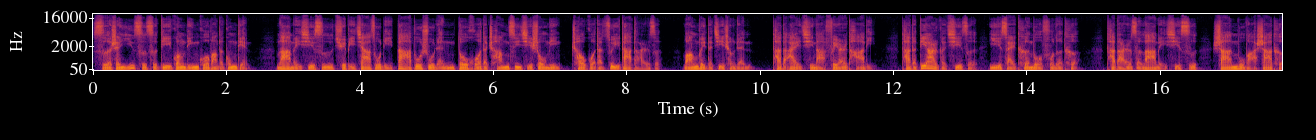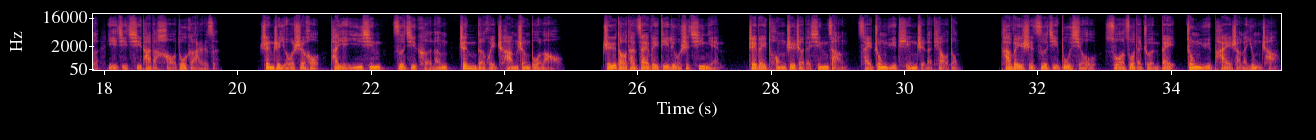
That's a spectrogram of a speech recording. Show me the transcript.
死神一次次地光临国王的宫殿，拉美西斯却比家族里大多数人都活得长，希其寿命超过他最大的儿子王位的继承人，他的爱妻纳菲尔塔里，他的第二个妻子伊塞特诺弗勒特，他的儿子拉美西斯沙恩穆瓦沙特以及其他的好多个儿子，甚至有时候他也疑心自己可能真的会长生不老。直到他在位第六十七年，这位统治者的心脏才终于停止了跳动。他为使自己不朽所做的准备终于派上了用场。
